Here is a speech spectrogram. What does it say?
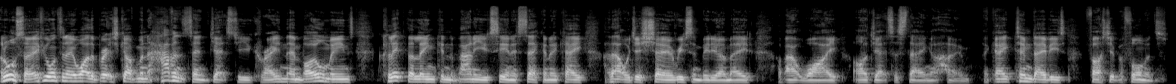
And also, if you want to know why the British government haven't sent jets to Ukraine, then by all means, click the link in the banner you see in a second, okay? And that will just show you a recent video made about why our jets are staying at home, okay? Tim Davies, Fast Jet Performance.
